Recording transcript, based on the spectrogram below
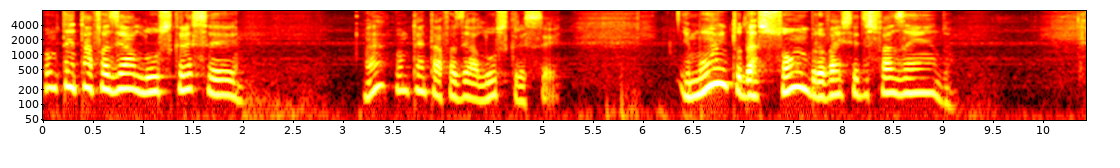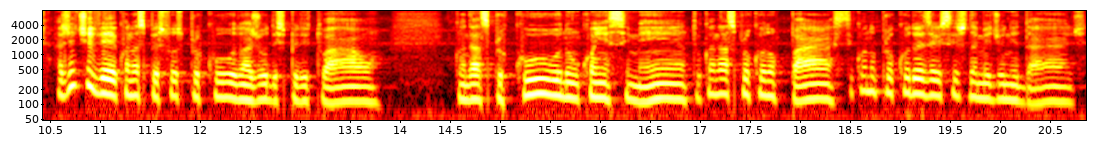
Vamos tentar fazer a luz crescer. Né? Vamos tentar fazer a luz crescer. E muito da sombra vai se desfazendo. A gente vê quando as pessoas procuram ajuda espiritual, quando elas procuram conhecimento, quando elas procuram passe, quando procuram o exercício da mediunidade,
